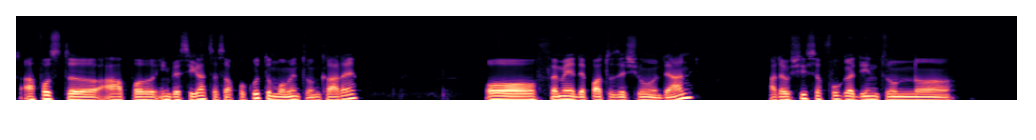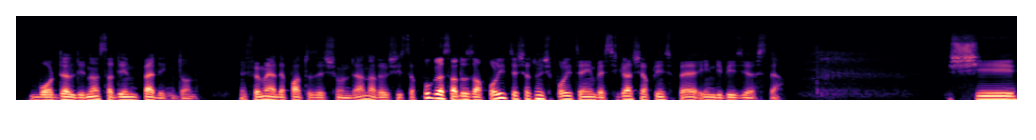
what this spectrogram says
a fost a, investigația s-a făcut în momentul în care o femeie de 41 de ani a reușit să fugă dintr-un uh, bordel din ăsta din Paddington. Deci femeia de 41 de ani a reușit să fugă, s-a dus la poliție și atunci poliția a investigat și a prins pe indivizii ăstea. Și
